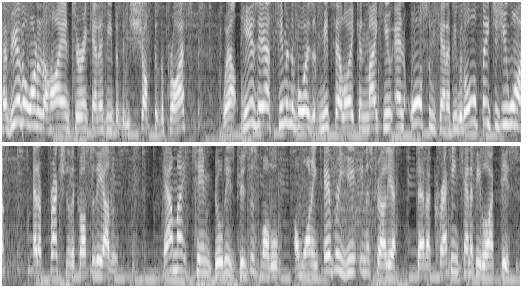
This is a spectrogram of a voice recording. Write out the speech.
Have you ever wanted a high-end touring canopy but been shocked at the price? Well, here's how Tim and the boys at MITS Alloy can make you an awesome canopy with all the features you want at a fraction of the cost of the others. Our mate Tim built his business model on wanting every ute in Australia to have a cracking canopy like this.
